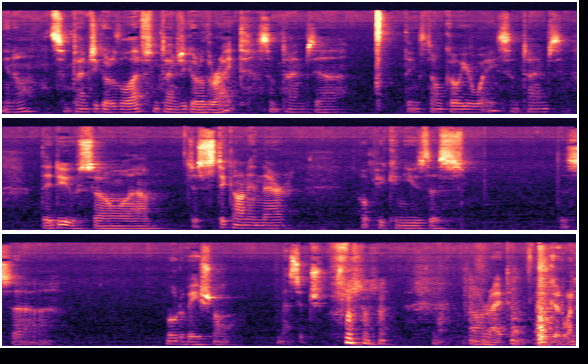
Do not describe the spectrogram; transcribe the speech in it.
you know, sometimes you go to the left, sometimes you go to the right. Sometimes uh, things don't go your way. Sometimes they do. So um, just stick on in there. Hope you can use this this uh, motivational message. All right. Good one.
